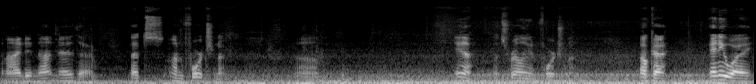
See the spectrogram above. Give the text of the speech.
and I did not know that. That's unfortunate. Um, yeah, that's really unfortunate. Okay. Anyway,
